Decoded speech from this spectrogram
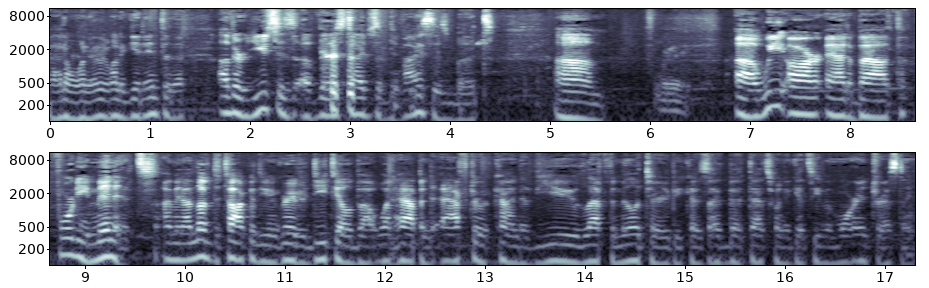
I don't want to want to get into the other uses of those types of devices, but um, uh, we are at about 40 minutes. I mean, I'd love to talk with you in greater detail about what happened after kind of you left the military because I bet that's when it gets even more interesting.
